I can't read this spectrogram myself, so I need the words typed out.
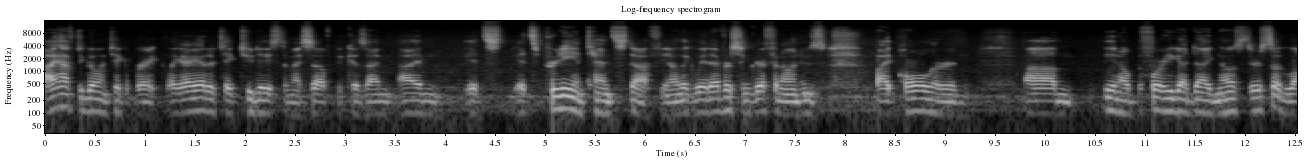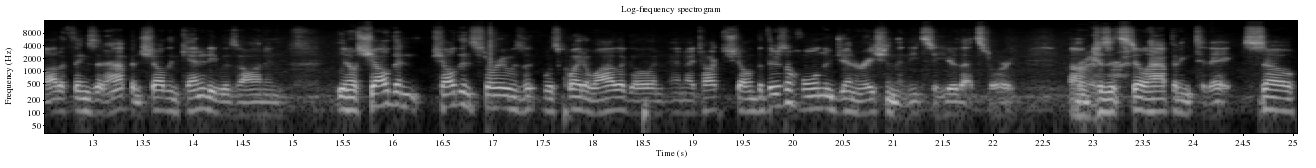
I have to go and take a break. Like I got to take two days to myself because I'm I'm it's it's pretty intense stuff. You know, like we had Everson Griffen on, who's bipolar, and um, you know before he got diagnosed, there's a lot of things that happened. Sheldon Kennedy was on, and you know Sheldon Sheldon's story was was quite a while ago, and and I talked to Sheldon, but there's a whole new generation that needs to hear that story because um, right. it's still happening today. So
